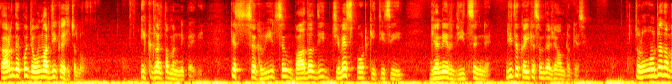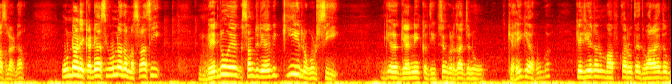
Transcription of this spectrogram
ਕਾਰਨ ਦੇਖੋ, ਜੋ ਮਰਜ਼ੀ ਕਹੀ ਚੱਲੋ। ਇੱਕ ਗੱਲ ਤਾਂ ਮੰਨਣੀ ਪਏਗੀ ਕਿ ਸੁਖਵੀਰ ਸਿੰਘ ਬਾਦਲ ਦੀ ਜਿਵੇਂ ਸਪੋਰਟ ਕੀਤੀ ਸੀ, ਗਿਆਨੀ ਰਣਜੀਤ ਸਿੰਘ ਨੇ, ਜੀ ਤੇ ਕਈ ਕਿਸਮ ਦੇ ਇਲਜ਼ਾਮ ਲੱਗੇ ਸੀ। ਚਲੋ, ਉਹਨਾਂ ਦਾ ਮਸਲਾ ਨਾ। ਉਹਨਾਂ ਨੇ ਕੱਢਿਆ ਸੀ, ਉਹਨਾਂ ਦਾ ਮਸਲਾ ਸੀ। ਮੈਨੂੰ ਇਹ ਸਮਝ ਨਹੀਂ ਆਈ ਵੀ ਕੀ ਲੋੜ ਸੀ ਗਿਆਨੀ ਕੁਲਦੀਪ ਸਿੰਘ ਗੜਗੱਜ ਨੂੰ ਕਿਹਾ ਹੀ ਗਿਆ ਹੋਊਗਾ ਕਿ ਜੀ ਇਹਨਾਂ ਨੂੰ ਮਾਫ ਕਰੋ ਤੇ ਦੁਬਾਰਾ ਇਹਨੂੰ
